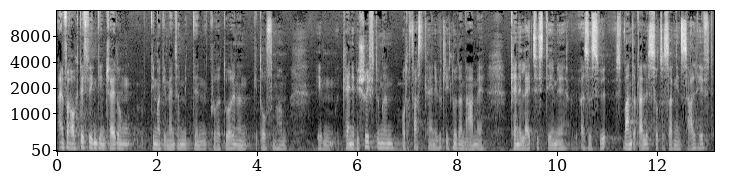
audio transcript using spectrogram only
einfach auch deswegen die Entscheidung, die wir gemeinsam mit den Kuratorinnen getroffen haben, eben keine Beschriftungen oder fast keine, wirklich nur der Name, keine Leitsysteme. Also es, es wandert alles sozusagen ins Saalheft.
